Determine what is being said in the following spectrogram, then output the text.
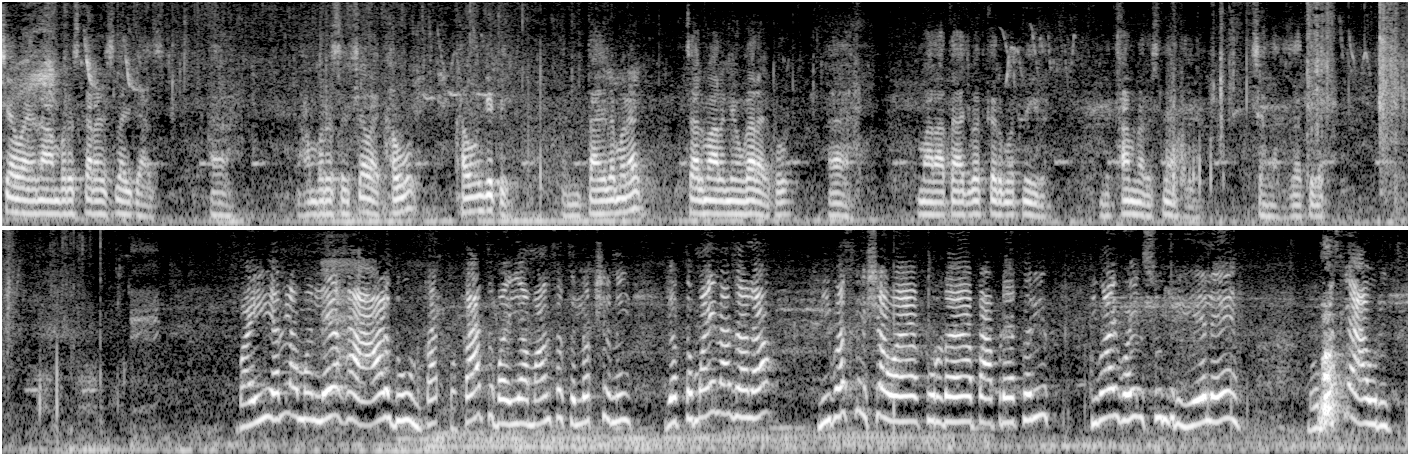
शेवायला आंबरस करायलाच लागते आज. हां. आंबरस आणि शेवाय खाऊन खाऊन घेते. आणि ताईला म्हणाल चाल मला नेऊन घालाय तो. हां. मला आता अजिबात करमत नाही इकडं मी थांबणारच नाही आता चला जाते बाई. बाई यांना म्हणले हा आळ धुवून काच काच बाई या माणसाचं लक्ष नाही. एक तर महिना झाला मी बसले शेवया कुरड्या पापड्या करीत. ती माझी बहीण सुंदरी येले मग बसले आवरीत.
